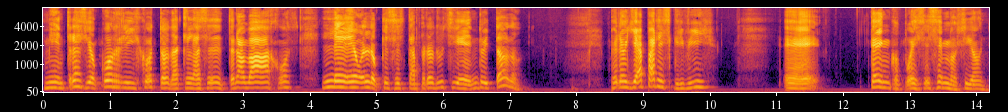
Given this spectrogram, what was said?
mientras yo corrijo toda clase de trabajos, leo lo que se está produciendo y todo. Pero ya para escribir eh, tengo pues esa emoción.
